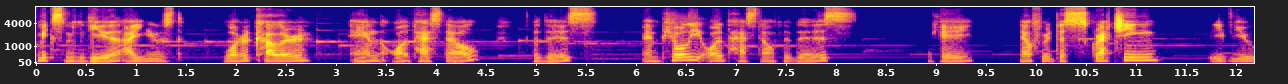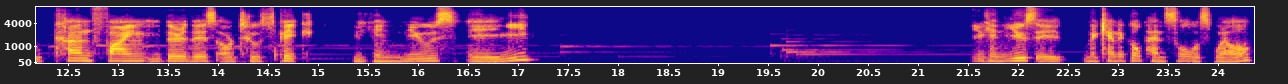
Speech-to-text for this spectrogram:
mixed media. I used watercolor and oil pastel for this and purely oil pastel for this. Okay, now for the scratching, if you can't find either this or toothpick, you can use a you can use a mechanical pencil as well.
